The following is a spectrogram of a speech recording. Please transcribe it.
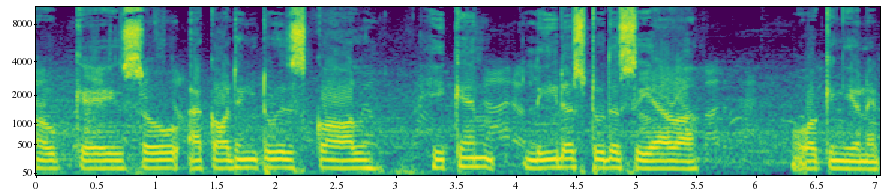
I. Okay, so according to his call, he can lead us to the Sierra working unit.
